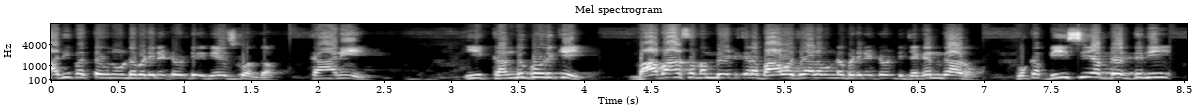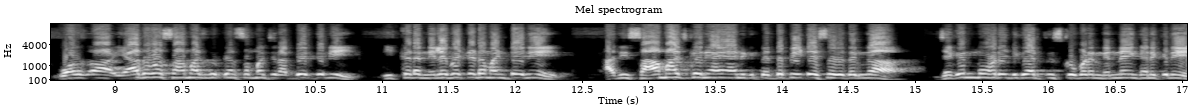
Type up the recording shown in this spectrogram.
ఆధిపత్యంలో ఉండబడినటువంటి నియోజకవర్గం. కానీ ఈ కందుకూరికి బాబాసాహెబ్ అంబేద్కర్ భావజాలం ఉండబడినటువంటి జగన్ గారు ఒక బీసీ అభ్యర్థిని ఒక యాదవ సామాజిక వర్గానికి సంబంధించిన అభ్యర్థిని ఇక్కడ నిలబెట్టడం అంటేనే అది సామాజిక న్యాయానికి పెద్దపీట వేసే విధంగా జగన్మోహన్ రెడ్డి గారు తీసుకోబడిన నిర్ణయం కనుకనే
